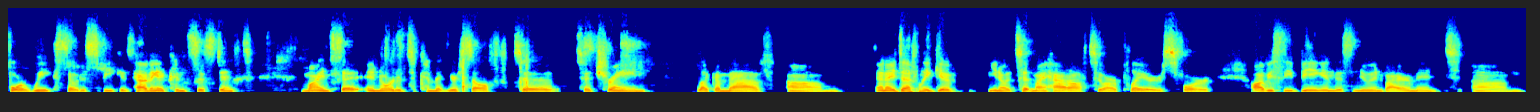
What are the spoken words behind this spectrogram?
four weeks so to speak is having a consistent mindset in order to commit yourself to to train like a mav um, and i definitely give you know tip my hat off to our players for obviously being in this new environment um,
